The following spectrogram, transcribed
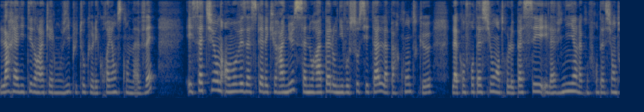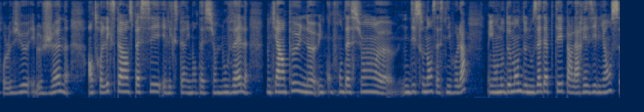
la réalité dans laquelle on vit plutôt que les croyances qu'on avait. Et Saturne en mauvais aspect avec Uranus, ça nous rappelle au niveau sociétal, là par contre, que la confrontation entre le passé et l'avenir, la confrontation entre le vieux et le jeune, entre l'expérience passée et l'expérimentation nouvelle, donc il y a un peu une, confrontation, euh, une dissonance à ce niveau-là et on nous demande de nous adapter par la résilience.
